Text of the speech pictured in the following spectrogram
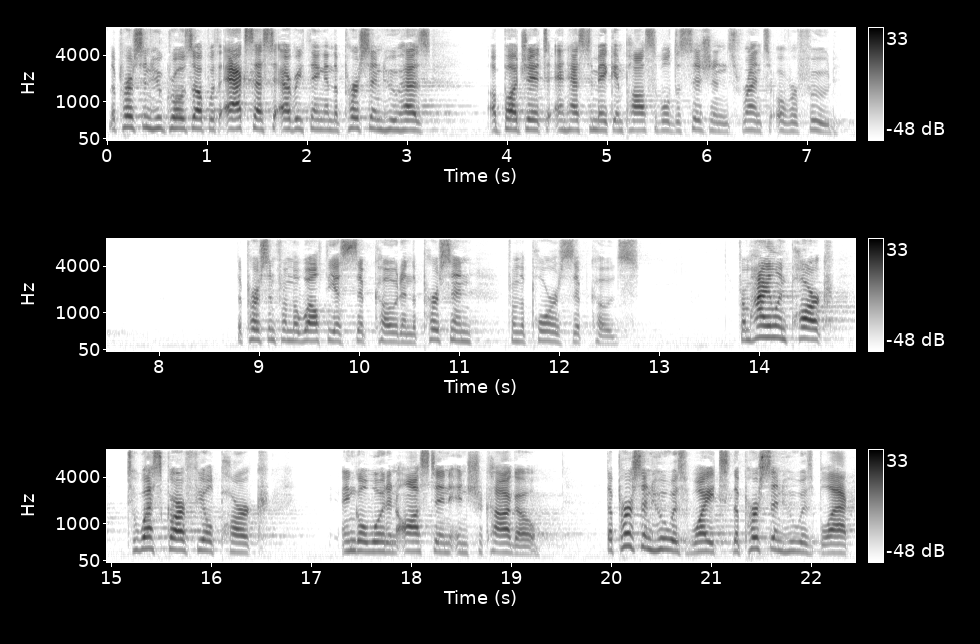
The person who grows up with access to everything and the person who has a budget and has to make impossible decisions, rent over food. The person from the wealthiest zip code and the person from the poorest zip codes. From Highland Park to West Garfield Park, Englewood, and Austin in Chicago. The person who is white, the person who is black,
